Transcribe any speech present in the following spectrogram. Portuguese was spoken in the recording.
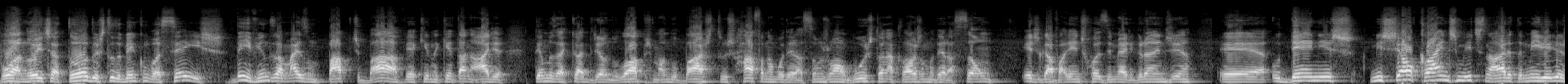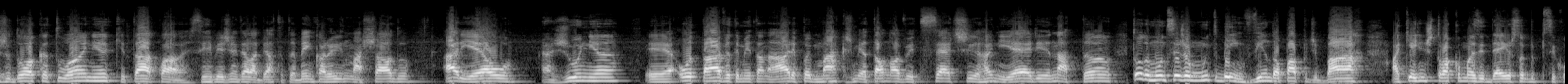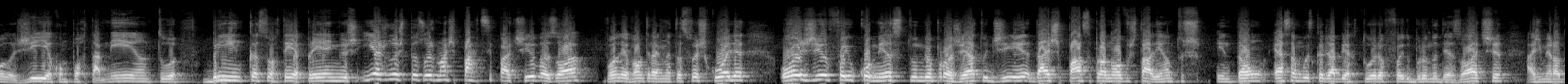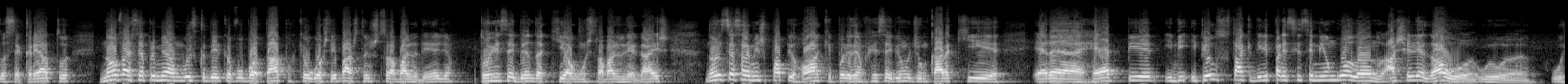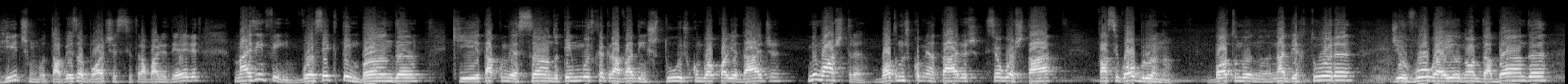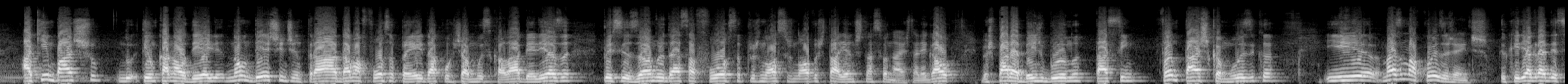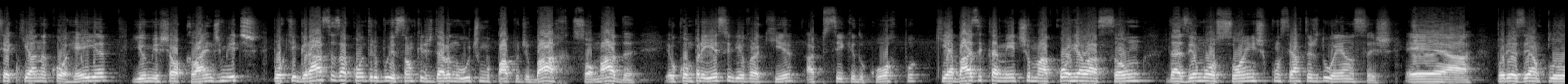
Boa noite a todos, tudo bem com vocês? Bem-vindos a mais um Papo de Bar. Vem aqui, quem tá na área, temos aqui o Adriano Lopes, Manu Bastos, Rafa na moderação, João Augusto, Ana Cláudia na moderação, Edgar Valente, Rosemary Grande, é, o Denis, Michel Kleinschmidt na área também, Lilia Judoca, Tuane, que tá com a cervejinha dela aberta também, Carolina Machado, Ariel, a Júnia, é, Otávio também está na área, Pub Marques Metal 987, Ranieri, Natan. Todo mundo seja muito bem-vindo ao Papo de Bar. Aqui a gente troca umas ideias sobre psicologia, comportamento, brinca, sorteia prêmios e as duas pessoas mais participativas, ó, vão levar um treinamento à sua escolha. Hoje foi o começo do meu projeto de dar espaço para novos talentos. Então, essa música de abertura foi do Bruno Desotti, Admirador Secreto. Não vai ser a primeira música dele que eu vou botar, porque eu gostei bastante do trabalho dele. Estou recebendo aqui alguns trabalhos legais, não necessariamente pop rock, por exemplo, recebi um de um cara que era rap e, e pelo sotaque dele parecia ser meio angolano. Achei legal o, o, o ritmo, talvez eu bote esse trabalho dele. Mas enfim, você que tem banda, que está começando, tem música gravada em estúdio com boa qualidade, me mostra, bota nos comentários, se eu gostar, faça igual o Bruno. Boto no- no- na abertura, divulgo aí o nome da banda. Aqui embaixo tem um canal dele, não deixem de entrar, dá uma força para ele, dá curtir a música lá, beleza? Precisamos dessa força para os nossos novos talentos nacionais, tá legal? Meus parabéns, Bruno, tá assim, fantástica música. E mais uma coisa, gente, eu queria agradecer aqui a Ana Correia e o Michel Kleinschmidt, porque graças à contribuição que eles deram no último Papo de Bar, somada, eu comprei esse livro aqui, A Psique do Corpo, que é basicamente uma correlação das emoções com certas doenças. É, por exemplo,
